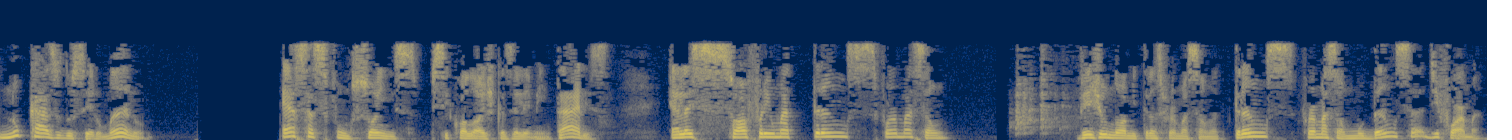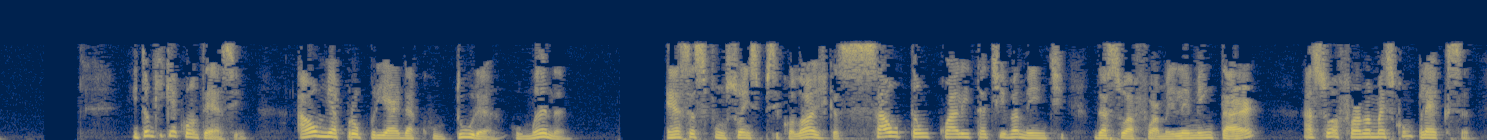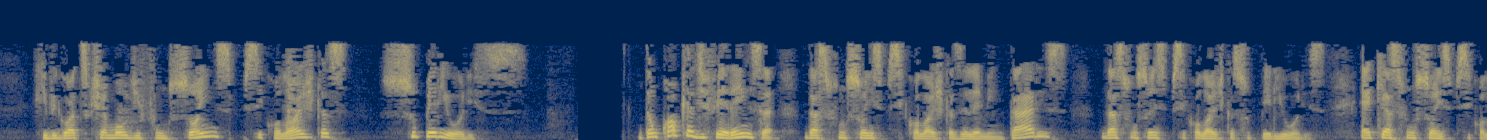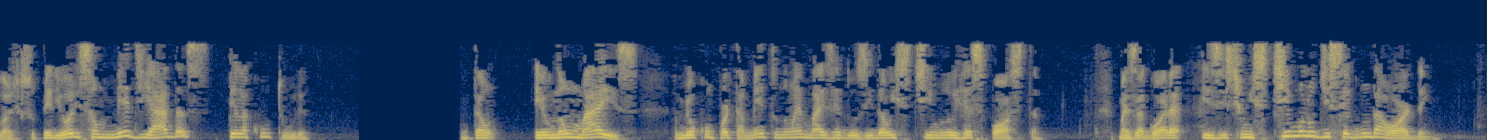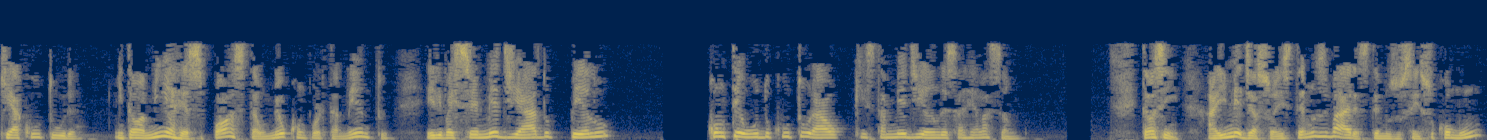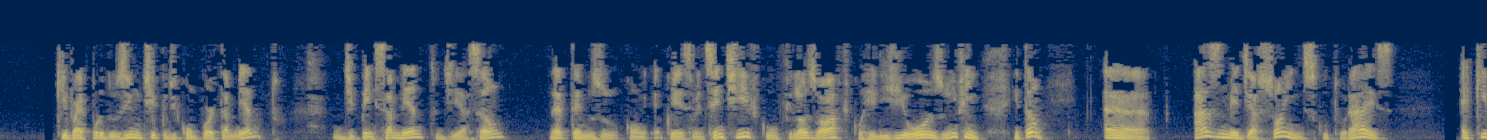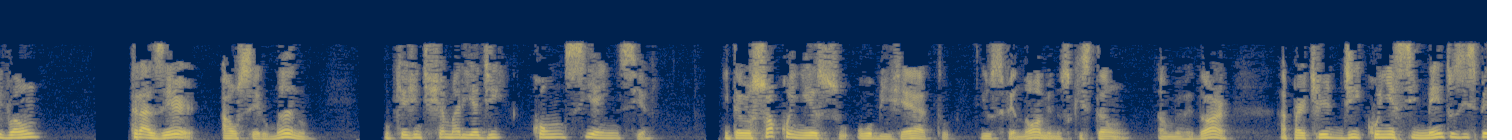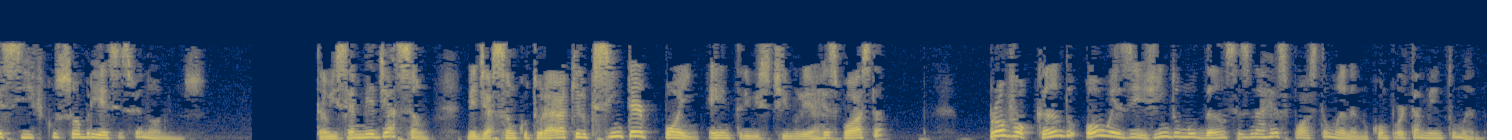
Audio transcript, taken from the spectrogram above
no caso do ser humano, essas funções psicológicas elementares, elas sofrem uma transformação. Veja o nome transformação, né? transformação, mudança de forma. Então o que, que acontece? Ao me apropriar da cultura humana, essas funções psicológicas saltam qualitativamente da sua forma elementar a sua forma mais complexa, que Vygotsky chamou de funções psicológicas superiores. Então, qual que é a diferença das funções psicológicas elementares das funções psicológicas superiores? É que as funções psicológicas superiores são mediadas pela cultura. Então, eu não mais, meu comportamento não é mais reduzido ao estímulo e resposta. Mas agora existe um estímulo de segunda ordem, que é a cultura. Então a minha resposta, o meu comportamento, ele vai ser mediado pelo conteúdo cultural que está mediando essa relação. Então assim, aí mediações temos várias. Temos o senso comum, que vai produzir um tipo de comportamento, de pensamento, de ação. né, temos o conhecimento científico, o filosófico, o religioso, enfim. Então, é, as mediações culturais é que vão trazer ao ser humano o que a gente chamaria de consciência. Então eu só conheço o objeto e os fenômenos que estão ao meu redor a partir de conhecimentos específicos sobre esses fenômenos. Então isso é mediação. Mediação cultural é aquilo que se interpõe entre o estímulo e a resposta, provocando ou exigindo mudanças na resposta humana, no comportamento humano.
